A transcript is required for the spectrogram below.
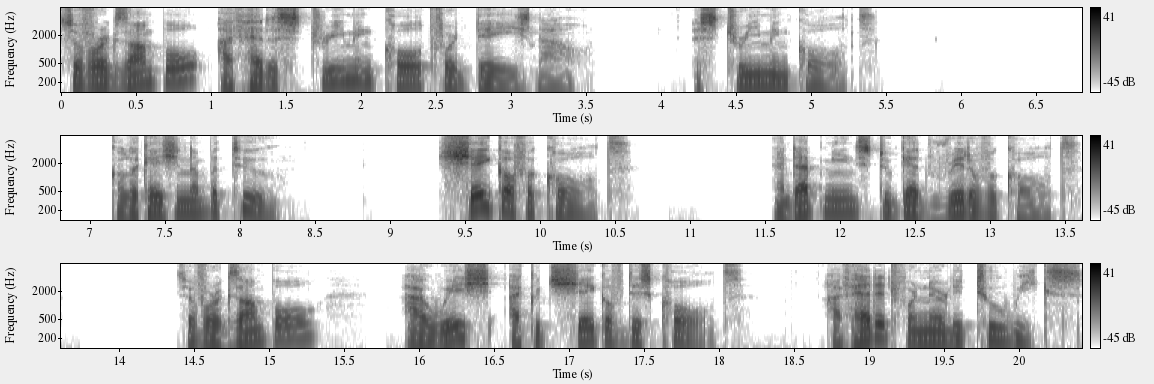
So, for example, I've had a streaming cold for days now. A streaming cold. Collocation number two shake off a cold. And that means to get rid of a cold. So, for example, I wish I could shake off this cold. I've had it for nearly two weeks.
